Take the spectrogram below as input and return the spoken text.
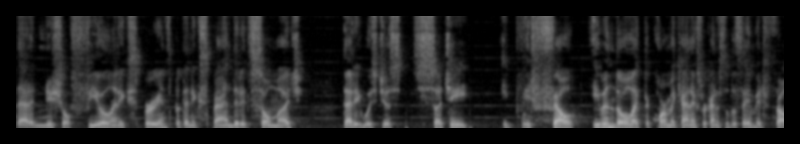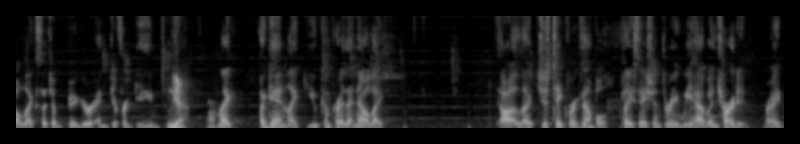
that initial feel and experience, but then expanded it so much that it was just such a it, it felt even though like the core mechanics were kind of still the same, it felt like such a bigger and different game. Yeah. And like again, like you compare that now, like uh, let's just take for example, PlayStation Three. We have Uncharted, right?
